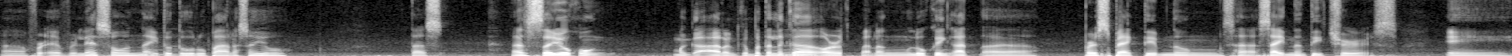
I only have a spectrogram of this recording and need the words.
uh, for every lesson na Mm. ituturo para sa'yo. Tapos, as sa'yo kung mag-aaral ka ba talaga Mm. or parang looking at uh, perspective nung sa side ng teachers eh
